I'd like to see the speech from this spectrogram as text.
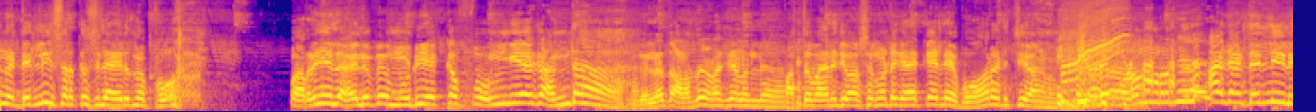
അങ്ങ് ഡൽഹി സർക്കസിലായിരുന്നപ്പോ പറഞ്ഞില്ല അതിനിപ്പോ മുടിയൊക്കെ പൊങ്ങിയ കണ്ടാ. ഇതെല്ലാം തളർന്ന് കിടക്കണല്ലോ പത്ത് പതിനഞ്ച് വർഷം കൊണ്ട് കേക്കല്ലേ ബോറടിച്ച് കാണും. ആ ഞാൻ ഡൽഹിയിൽ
